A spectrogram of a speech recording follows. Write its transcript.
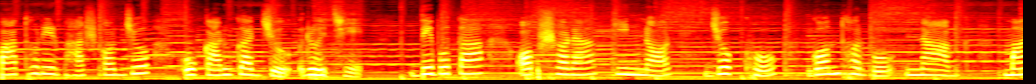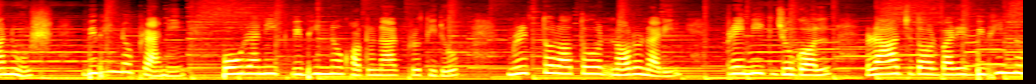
পাথরের ভাস্কর্য ও কারুকার্য রয়েছে। দেবতা, অপ্সরা, কিন্নর, যক্ষ, গন্ধর্ব, নাগ মানুষ, বিভিন্ন প্রাণী, পৌরাণিক বিভিন্ন ঘটনার প্রতিরূপ, নৃত্যরত নরনারী, প্রেমিক যুগল রাজ দরবারের বিভিন্ন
